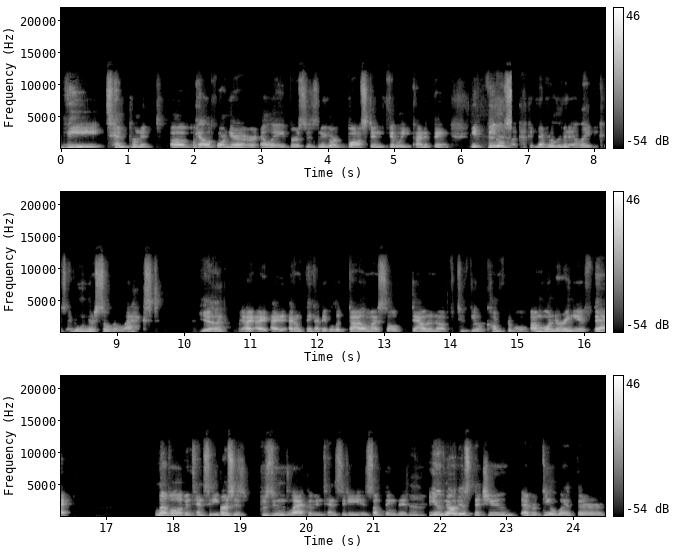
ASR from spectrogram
the temperament of California or LA versus New York, Boston, Philly kind of thing. It feels like I could never live in LA because everyone there's so relaxed. Yeah. Like I, I, I don't think I'm able to dial myself down enough to feel comfortable. I'm wondering if that level of intensity versus presumed lack of intensity is something that yeah. you've noticed that you ever deal with or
